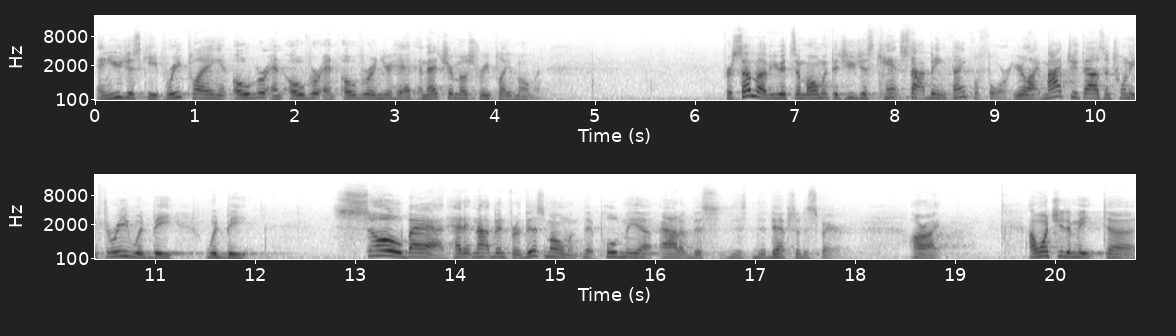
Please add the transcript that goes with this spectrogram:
And you just keep replaying it over and over and over in your head. And that's your most replayed moment. For some of you, it's a moment that you just can't stop being thankful for. You're like, my 2023 would be, would be so bad had it not been for this moment that pulled me up out of this, this the depths of despair. All right. I want you to meet, uh,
